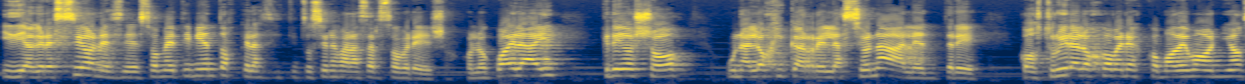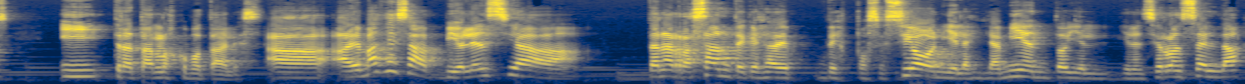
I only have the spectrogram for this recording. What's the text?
y de agresiones y de sometimientos que las instituciones van a hacer sobre ellos. Con lo cual hay, creo yo, una lógica relacional entre construir a los jóvenes como demonios y tratarlos como tales. además de esa violencia tan arrasante que es la desposesión y el aislamiento y el, encierro en celda,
